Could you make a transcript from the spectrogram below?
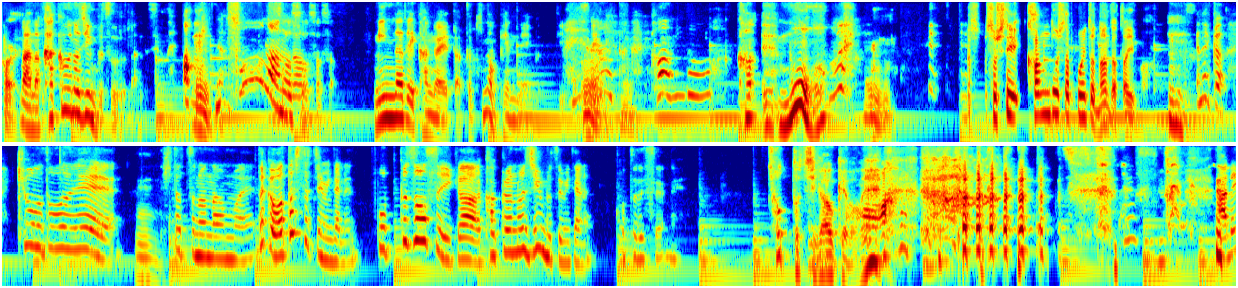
はい。まあ、あの架空の人物なんですよね。あ、うんそうなんだ。そうそうそうそう。みんなで考えた時のペンネームっていうですね。うん感動？かえ、もう？ん。そ そして感動したポイントは何だった今？う、うん、なんか共同でうん。一つの名前。だから私たちみたいなポップ増水が架空の人物みたいなことですよね。ちょっと違うけどね。あ あれ？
